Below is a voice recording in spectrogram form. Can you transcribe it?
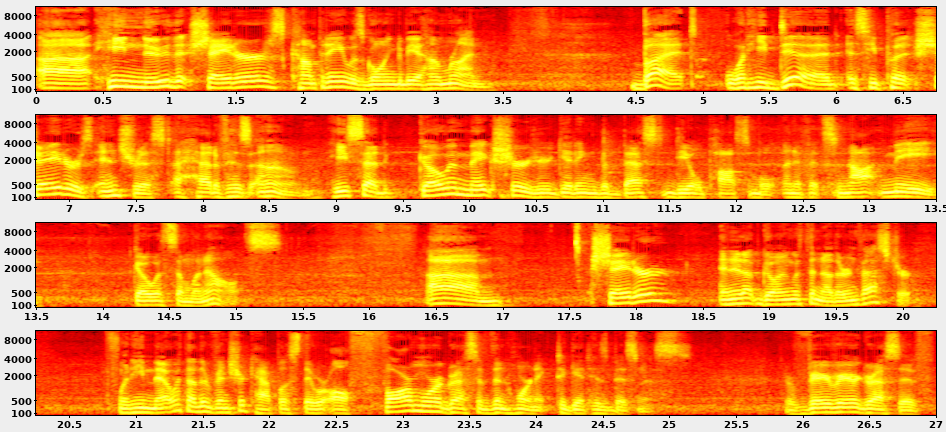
Uh, he knew that Shader's company was going to be a home run. But what he did is he put Shader's interest ahead of his own. He said, Go and make sure you're getting the best deal possible. And if it's not me, go with someone else. Um, Shader ended up going with another investor. When he met with other venture capitalists, they were all far more aggressive than Hornik to get his business. They're very, very aggressive.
